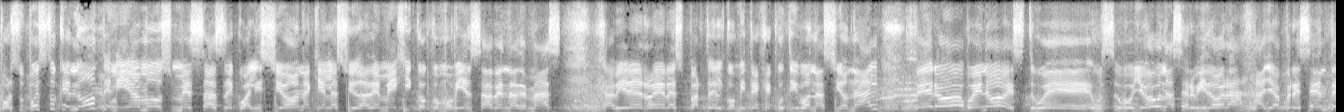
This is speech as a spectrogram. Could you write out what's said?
Por supuesto que no, teníamos mesas de coalición aquí en la Ciudad de México, como bien saben, además Javier Herrera es parte del Comité Ejecutivo Nacional, pero bueno, estuve, estuvo yo, una servidora allá presente,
